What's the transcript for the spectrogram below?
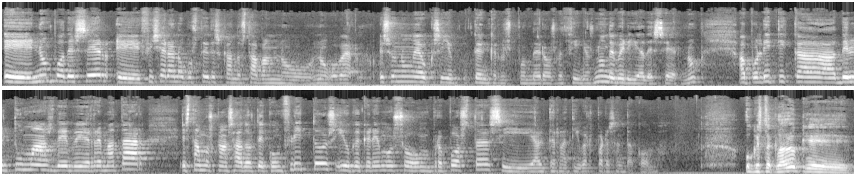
eh, non pode ser eh, fixerano vostedes cando estaban no, no goberno. Eso non é o que se ten que responder aos veciños, non debería de ser, non? A política del tú más debe rematar, estamos cansados de conflitos e o que queremos son propostas e alternativas para Santa Comba. O que está claro que,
